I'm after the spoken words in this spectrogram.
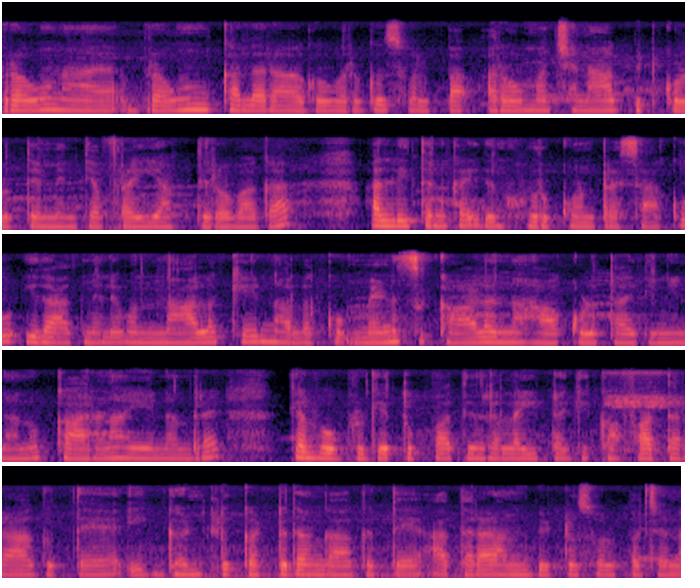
ಬ್ರೌನ್ ಬ್ರೌನ್ ಕಲರ್ ಆಗೋವರೆಗೂ ಸ್ವಲ್ಪ ಅರೋಮ ಚೆನ್ನಾಗಿ ಬಿಟ್ಕೊಳ್ಳುತ್ತೆ ಮೆಂತ್ಯ ಫ್ರೈ ಆಗ್ತಿರೋವಾಗ. ಅಲ್ಲಿ ತನಕ ಇದನ್ನು ಹುರ್ಕೊಂಡ್ರೆ ಸಾಕು. ಇದಾದಮೇಲೆ ಒಂದು ನಾಲ್ಕೇ ನಾಲ್ಕು ಮೆಣಸು ಕಾಳನ್ನು ಹಾಕ್ಕೊಳ್ತಾ ಇದ್ದೀನಿ ನಾನು. ಕಾರಣ ಏನಂದರೆ, ಕೆಲವೊಬ್ರಿಗೆ ತುಪ್ಪ ತಿಂದರೆ ಲೈಟಾಗಿ ಕಫ ಥರ ಆಗುತ್ತೆ ಈಗ ಗಂಟ್ಲು ಕಟ್ಟಿದಂಗೆ ಆಗುತ್ತೆ. ಆ ಥರ ಅಂದ್ಬಿಟ್ಟು ಸ್ವಲ್ಪ ಜನ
